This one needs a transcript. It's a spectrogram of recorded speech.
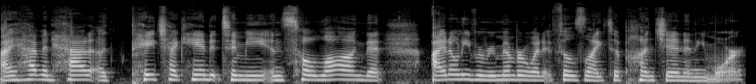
I haven't had a paycheck handed to me in so long that I don't even remember what it feels like to punch in anymore.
